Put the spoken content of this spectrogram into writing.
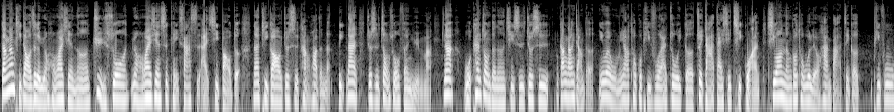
刚刚提到这个远红外线呢，据说远红外线是可以杀死癌细胞的，那提高就是抗氧化的能力。但就是众说纷纭嘛。那我看中的呢，其实就是刚刚讲的，因为我们要透过皮肤来做一个最大的代谢器官，希望能够透过流汗把这个皮肤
